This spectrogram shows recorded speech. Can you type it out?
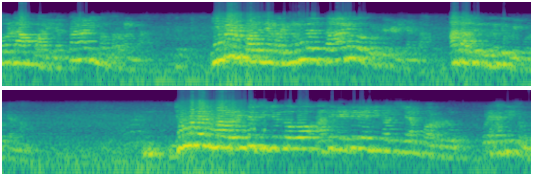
തൊടാൻ പാടില്ല താടി മാത്രമല്ല ഇവർ പറഞ്ഞ നിങ്ങൾ താടിമ തൊട്ട് കഴിക്കണ്ട അത് അത് നീണ്ടുപോയിക്കൊട്ടണം ജൂതന്മാർ എന്ത് ചെയ്യുന്നുവോ അതിനെതിരെ നിങ്ങൾ ചെയ്യാൻ പാടുള്ളൂ. ഒരു ഹദീസും.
